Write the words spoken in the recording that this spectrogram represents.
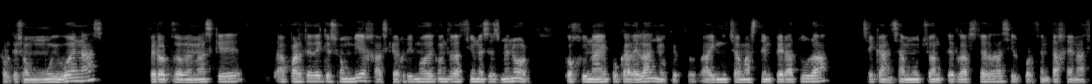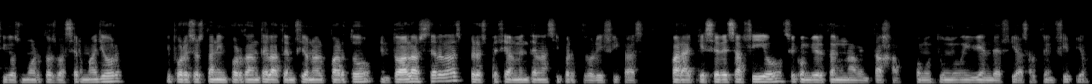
porque son muy buenas, pero el problema es que, aparte de que son viejas, que el ritmo de contracciones es menor, coge una época del año que hay mucha más temperatura, se cansan mucho antes las cerdas y el porcentaje de nacidos muertos va a ser mayor, y por eso es tan importante la atención al parto en todas las cerdas, pero especialmente en las hiperprolíficas, para que ese desafío se convierta en una ventaja, como tú muy bien decías al principio.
